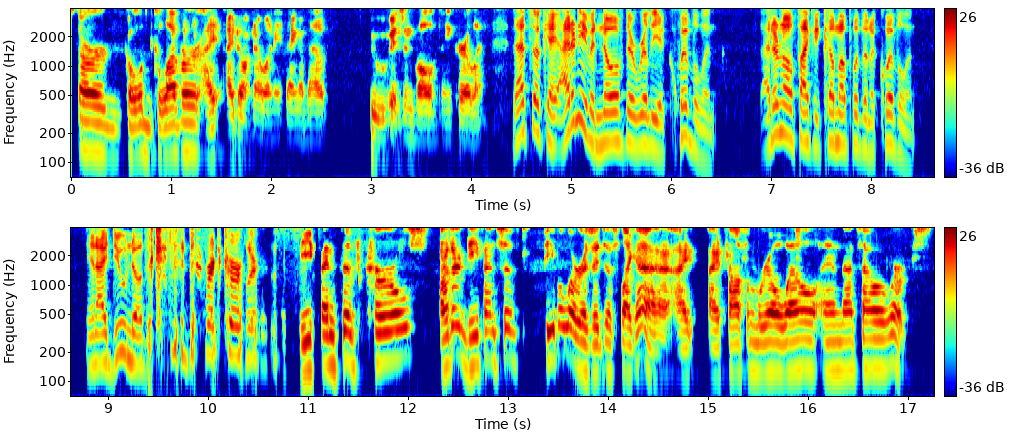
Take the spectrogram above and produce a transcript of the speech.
Star Gold Glover. I, I don't know anything about who is involved in curling. That's okay. I don't even know if they're really equivalent. I don't know if I could come up with an equivalent. And I do know the, the different curlers. Defensive curls? Are there defensive people, or is it just like, uh, I, I toss them real well, and that's how it works?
